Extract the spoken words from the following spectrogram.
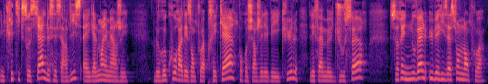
Une critique sociale de ces services a également émergé. Le recours à des emplois précaires pour recharger les véhicules, les fameux juicers, serait une nouvelle ubérisation de l'emploi,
